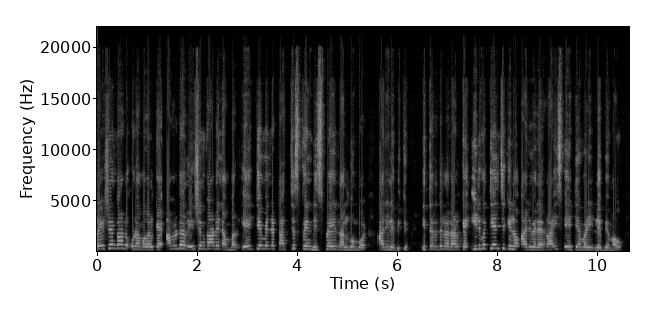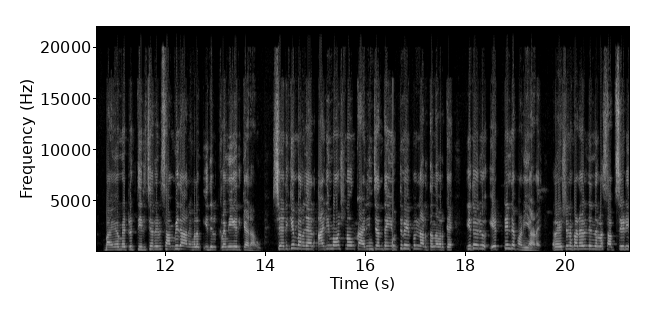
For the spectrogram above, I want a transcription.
റേഷൻ കാർഡ് ഉടമകൾക്ക് അവരുടെ ration card number A T എമ്മിന്റെ ടച്ച് സ്ക്രീൻ ഡിസ്പ്ലേയിൽ നൽകുമ്പോൾ അരി ലഭിക്കും. ഇത്തരത്തിൽ ഒരാൾക്ക് ഇരുപത്തിയഞ്ച് കിലോ അരി വരെ റൈസ് എ ടി എം വഴി ലഭ്യമാവും. ബയോമെട്രിക് തിരിച്ചറിയൽ സംവിധാനങ്ങളും ഇതിൽ ക്രമീകരിക്കാനാവും. ശരിക്കും പറഞ്ഞാൽ അരിമോഷണവും കരിഞ്ചന്തയും കുത്തിവയ്പും നടത്തുന്നവർക്ക് ഇതൊരു എട്ടിന്റെ പണിയാണ്. റേഷൻ കടയിൽ നിന്നുള്ള സബ്സിഡി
